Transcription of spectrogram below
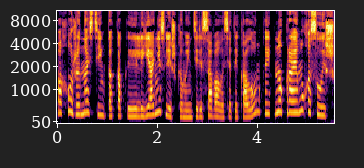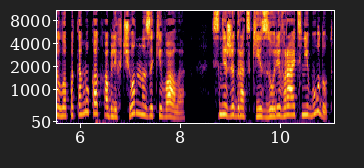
Похоже, Настенька, как и Илья, не слишком интересовалась этой колонкой, но краем уха слышала, потому как облегченно закивала. Снежеградские зори врать не будут.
